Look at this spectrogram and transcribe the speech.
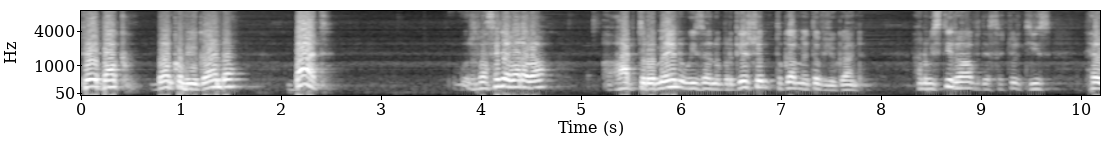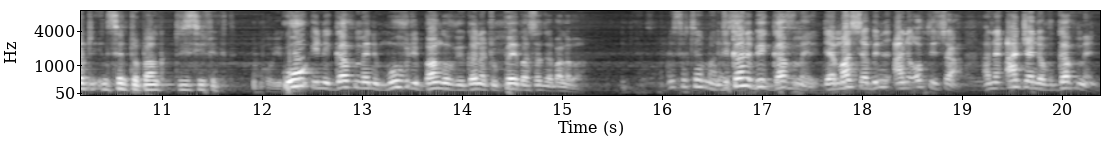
Pay back Bank of Uganda, but Basajja Balaba had to remain with an obligation to government of Uganda. And we still have the securities held in central bank to this effect. Who in the government moved the Bank of Uganda to pay Basajjabalaba? Mr. Chairman, It can't be government. There must have been an officer, an agent of government.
